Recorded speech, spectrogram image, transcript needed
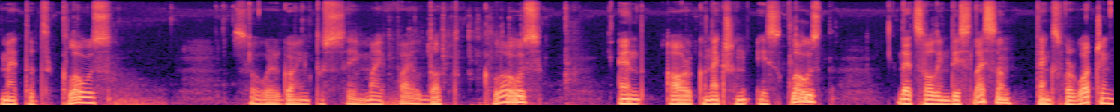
method close. So we're going to say my file dot close and our connection is closed. That's all in this lesson. Thanks for watching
